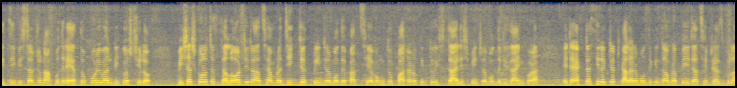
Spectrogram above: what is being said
এই থ্রি পিসটার জন্য আপনাদের এত পরিমাণ রিকোয়েস্ট ছিল। বিশেষ করে হচ্ছে সালোয়ার যেটা আছে, আমরা জিগজাগ প্রিন্টের মধ্যে পাচ্ছি এবং দুপাটারও কিন্তু স্টাইলিশ প্রিন্টের মধ্যে ডিজাইন করা। এটা একটা সিলেক্টেড কালারের মধ্যে কিন্তু আমরা পেয়ে যাচ্ছি ড্রেসগুলো।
